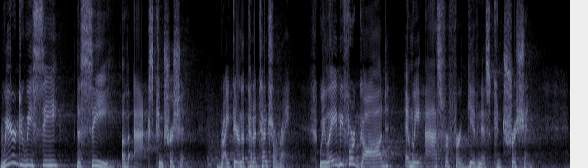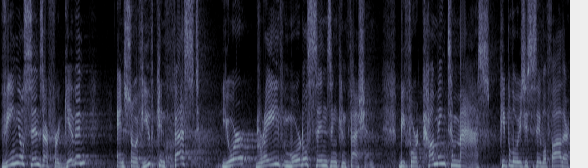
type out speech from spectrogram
Where do we see the sea of Acts, contrition? Right there in the penitential rite. We lay before God and we ask for forgiveness, contrition. Venial sins are forgiven, and so if you've confessed your grave mortal sins in confession before coming to Mass, People always used to say, Well, Father,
